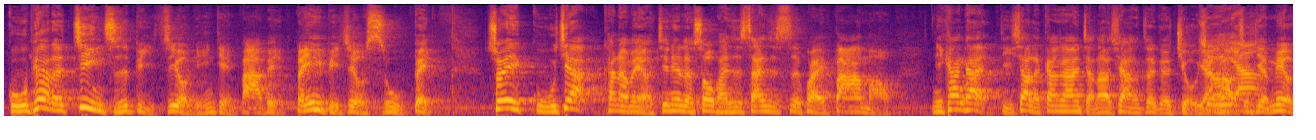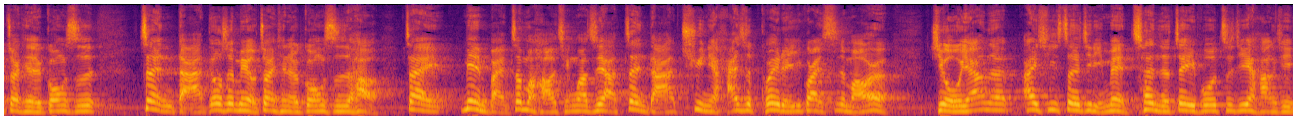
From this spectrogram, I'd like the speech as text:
股票的净值比只有零点八倍，本益比只有十五倍，所以股价看到没有？今天的收盘是三十四块八毛。你看看底下的，刚刚讲到像这个九阳哈，这些没有赚钱的公司，正达都是没有赚钱的公司哈，在面板这么好的情况之下，正达去年还是亏了一块四毛二。九阳呢，IC 设计里面趁着这一波资金行情，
